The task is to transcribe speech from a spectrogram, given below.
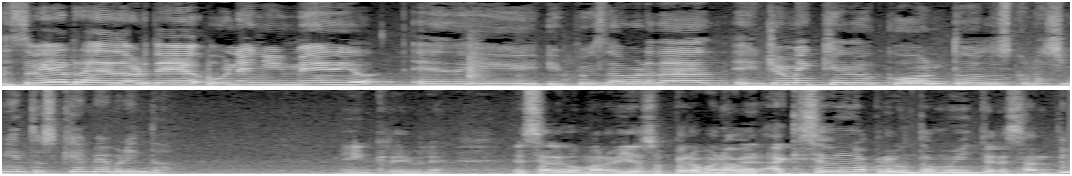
Estoy alrededor de un año y medio eh, y pues la verdad eh, yo me quedo con todos los conocimientos que él me brindó. Increíble. Es algo maravilloso. Pero bueno, a ver, aquí se ve una pregunta muy interesante.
